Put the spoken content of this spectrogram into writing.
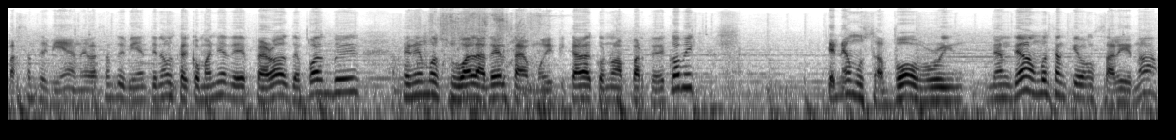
Bastante bien, eh, bastante bien. Tenemos calcomanía de Feroz de Bondville. Tenemos su ala delta modificada con una parte de cómic. Tenemos a Wolverine. Ya nos muestran que vamos a salir, ¿no?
